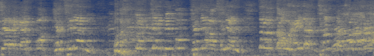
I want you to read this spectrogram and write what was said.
শিরকের পক্ষে ছিলেন। ভাস্কর্যের বিপক্ষে যারা ছিলেন, তারা তাওহীদের ঝান্ডা সংঘাত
